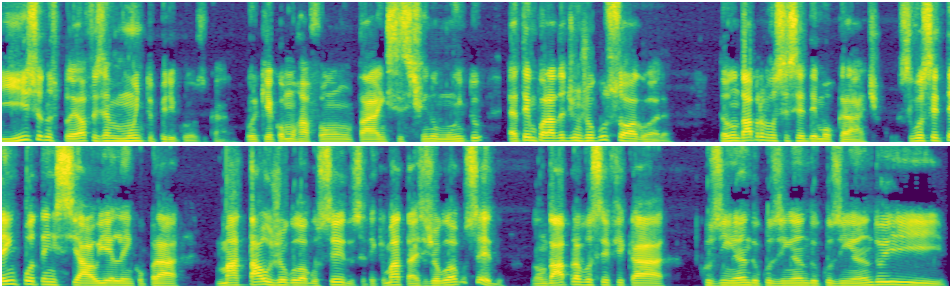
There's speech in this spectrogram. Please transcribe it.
E isso nos playoffs é muito perigoso, cara. Porque, como o Rafão tá insistindo muito, é temporada de um jogo só agora. Então não dá para você ser democrático. Se você tem potencial e elenco para matar o jogo logo cedo, você tem que matar esse jogo logo cedo. Não dá para você ficar cozinhando, cozinhando, cozinhando e,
